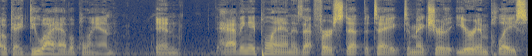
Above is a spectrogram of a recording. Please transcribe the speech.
okay, do I have a plan? and having a plan is that first step to take to make sure that you're in place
